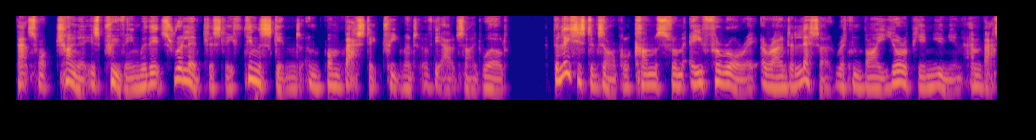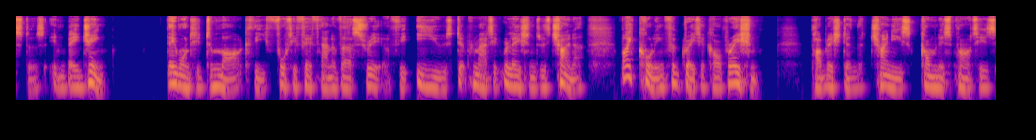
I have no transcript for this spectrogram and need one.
That's what China is proving with its relentlessly thin skinned and bombastic treatment of the outside world. The latest example comes from a furore around a letter written by European Union ambassadors in Beijing. They wanted to mark the 45th anniversary of the EU's diplomatic relations with China by calling for greater cooperation published in the Chinese Communist Party's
